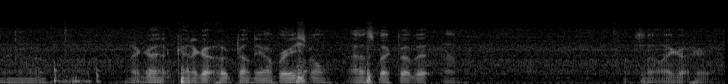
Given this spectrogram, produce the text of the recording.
uh, I got kind of got hooked on the operational aspect of it. And that's I got here.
